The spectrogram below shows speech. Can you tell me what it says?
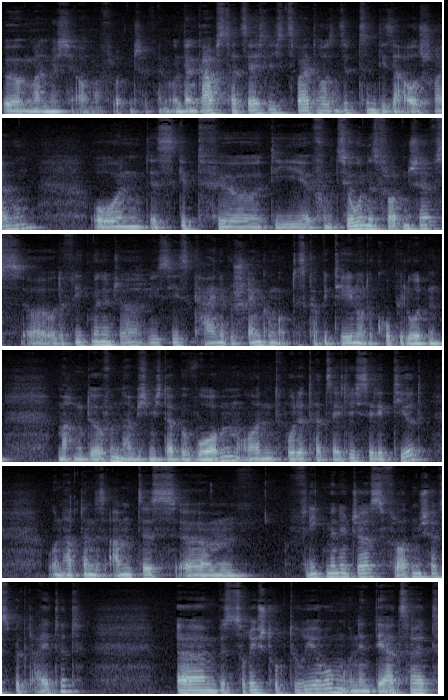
Irgendwann möchte ich auch mal Flottenschiff werden. Und dann gab es tatsächlich 2017 diese Ausschreibung. Und es gibt für die Funktion des Flottenchefs äh, oder Fleetmanager, wie es hieß, keine Beschränkung, ob das Kapitän oder Co-Piloten machen dürfen. Dann habe ich mich da beworben und wurde tatsächlich selektiert und habe dann das Amt des ähm, Fleetmanagers, Flottenchefs begleitet ähm, bis zur Restrukturierung. Und in der Zeit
